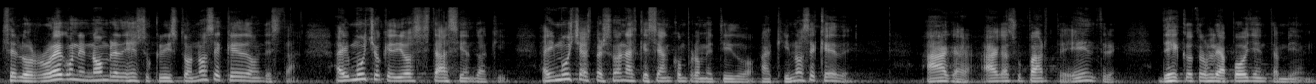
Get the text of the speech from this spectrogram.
Se lo ruego en el nombre de Jesucristo, no se quede donde está. Hay mucho que Dios está haciendo aquí. Hay muchas personas que se han comprometido aquí. No se quede. Haga, haga su parte, entre. Deje que otros le apoyen también.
